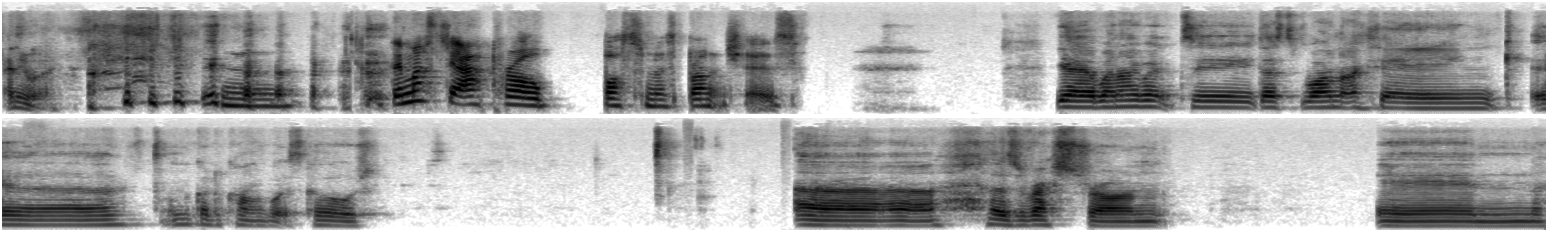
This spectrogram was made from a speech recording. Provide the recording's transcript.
Anyway, Mm. They must do Aperol bottomless brunches. Yeah, when I went to there's one I think uh, oh my god, I can't remember what it's called. Uh, there's a restaurant in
